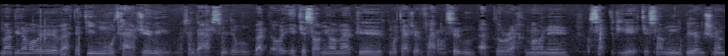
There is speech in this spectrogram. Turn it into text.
من دیدم آقای وحدتی مترجمی مثلا درس میده بود. بعد آقای اعتصامی آمد که مترجم فرانسه بود. عبدالرحمن صدری اعتصامی دیدم ایشون هم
